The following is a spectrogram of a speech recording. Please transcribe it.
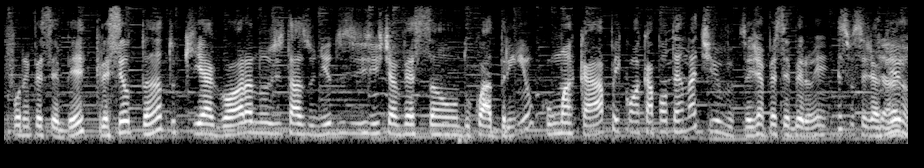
forem perceber, cresceu tanto que agora nos Estados Unidos existe a versão do quadrinho com uma capa e com a capa alternativa. Vocês já perceberam isso? Vocês já, viram?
